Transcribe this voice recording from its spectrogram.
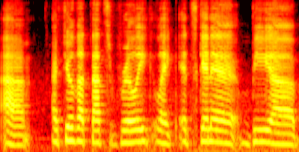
um, I feel that that's really like it's gonna be a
